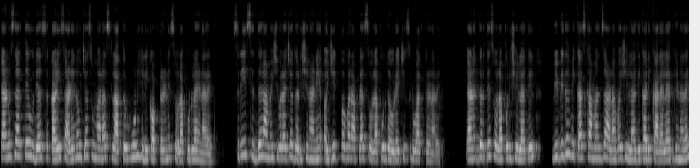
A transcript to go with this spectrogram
त्यानुसार ते उद्या सकाळी साडेनऊच्या सुमारास लातूरहून हेलिकॉप्टरने सोलापूरला येणार आहेत. श्री सिद्धरामेश्वराच्या दर्शनाने अजित पवार आपल्या सोलापूर दौऱ्याची सुरुवात करणार आहेत. त्यानंतर ते सोलापूर जिल्ह्यातील विविध विकास कामांचा आढावा जिल्हाधिकारी कार्यालयात घेणार आहेत.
